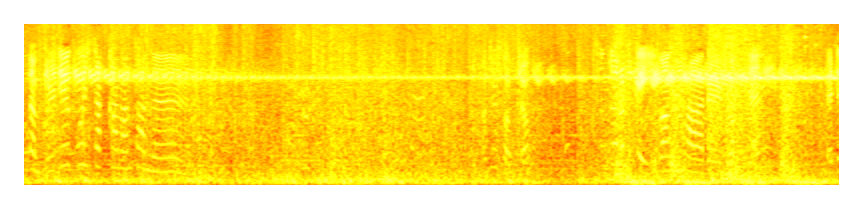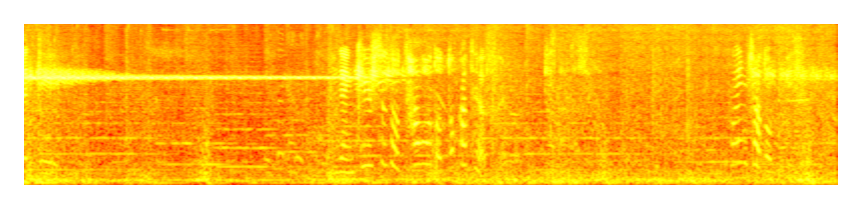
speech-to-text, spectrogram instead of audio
일단 물리고 시작한 한타는 어쩔 수 없죠. 순조롭게 2방타를 먹는 레드팀. 그냥 킬수도 타워도 똑같아졌어요. 포인차도 비슷. 그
